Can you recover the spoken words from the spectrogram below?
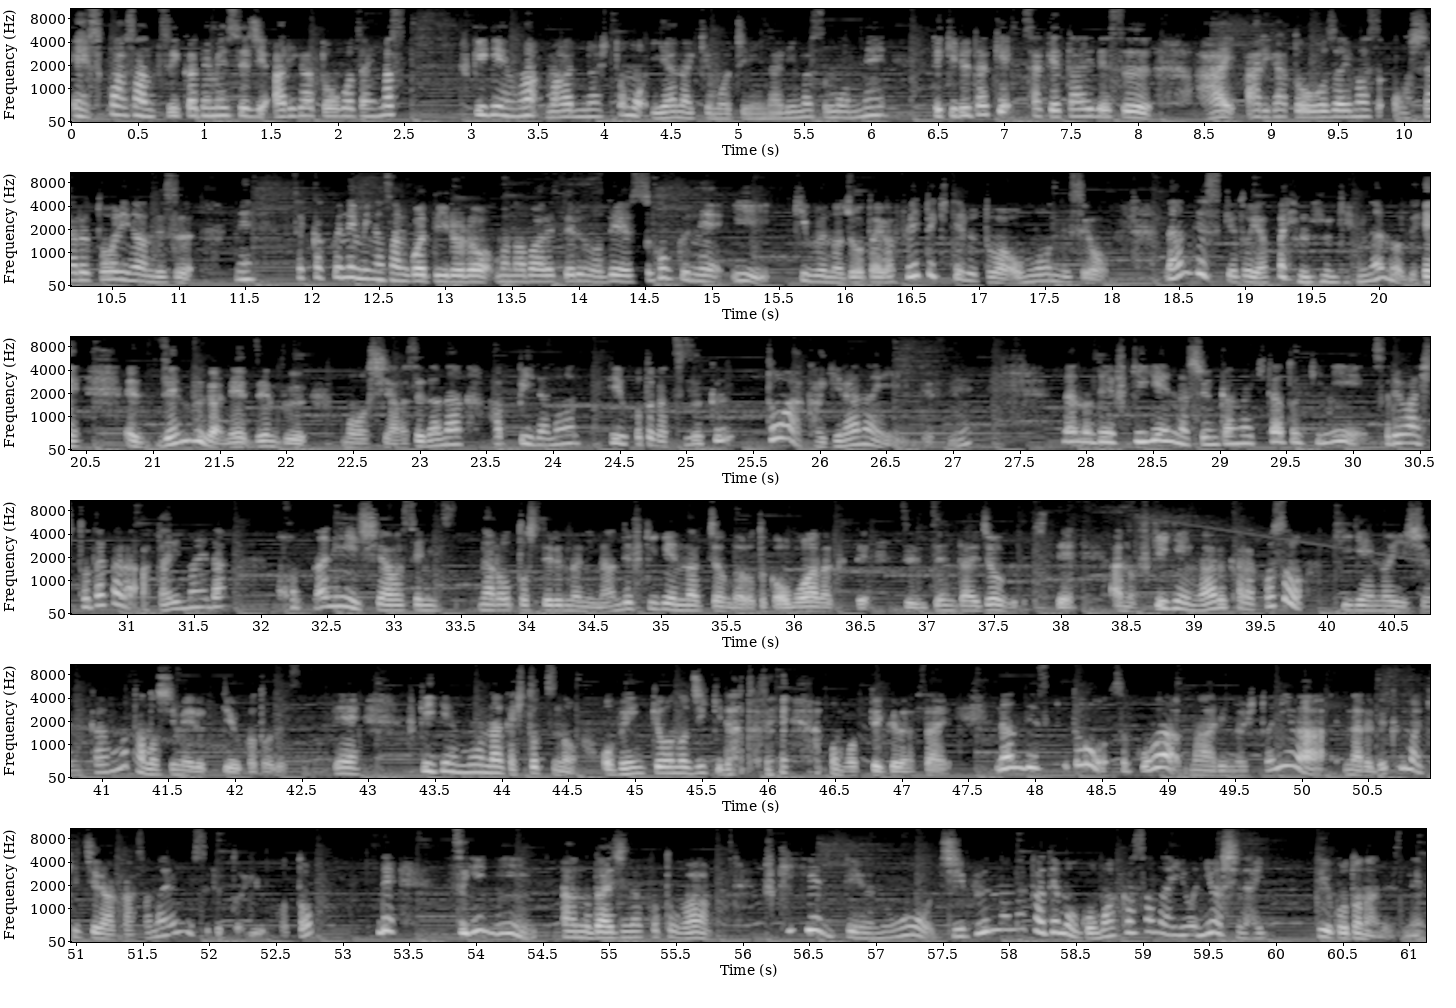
えー、スパーさん追加でメッセージありがとうございます。不機嫌は周りの人も嫌な気持ちになりますもんね。できるだけ避けたいです。はい、ありがとうございます。おっしゃる通りなんです。ね、せっかくね、皆さんこうやっていろいろ学ばれてるので、すごくね、いい気分の状態が増えてきてるとは思うんですよ。なんですけど、やっぱり人間なので、え全部がね、全部もう幸せだな、ハッピーだなっていうことが続くとは限らないんですね。なので、不機嫌な瞬間が来た時に、それは人だから当たり前だ。こんなに幸せになろうとしてるのになんで不機嫌になっちゃうんだろうとか思わなくて全然大丈夫でして、あの不機嫌があるからこそ機嫌のいい瞬間も楽しめるっていうことですので、不機嫌もなんか一つのお勉強の時期だとね、思ってください。なんですけど、そこは周りの人にはなるべくまき散らかさないようにするということ。で、次に、あの大事なことは、不機嫌っていうのを自分の中でもごまかさないようにはしないっていうことなんですね。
